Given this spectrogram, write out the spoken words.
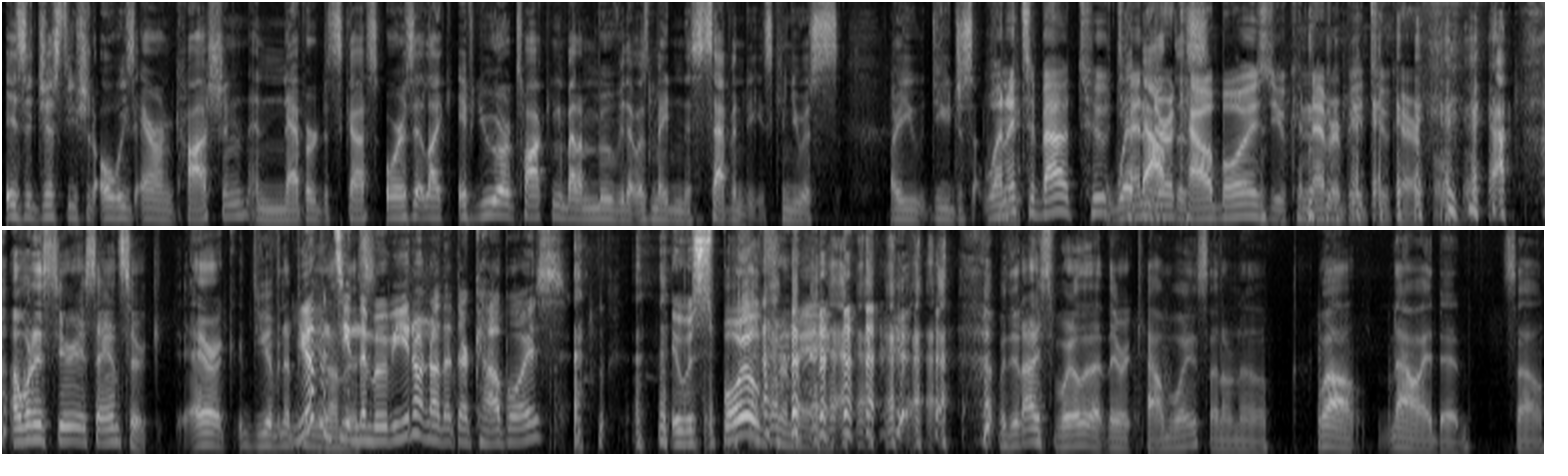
is it just you should always err on caution and never discuss, or is it like if you are talking about a movie that was made in the 70s, can you? Ass- Are you? Do you just When you- it's about two tender this- cowboys, you can never be too careful. I want a serious answer, Eric. Do you have an opinion? You haven't on seen the movie. You don't know that they're cowboys. It was spoiled for me. but did I spoil it that they were cowboys? I don't know. Well, now I did. So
